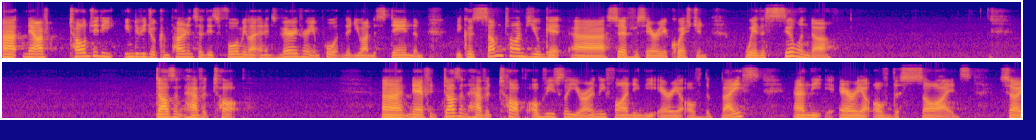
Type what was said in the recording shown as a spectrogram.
Uh, now, I've told you the individual components of this formula, and it's very, very important that you understand them because sometimes you'll get a surface area question where the cylinder doesn't have a top. Uh, now, if it doesn't have a top, obviously you're only finding the area of the base and the area of the sides. So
